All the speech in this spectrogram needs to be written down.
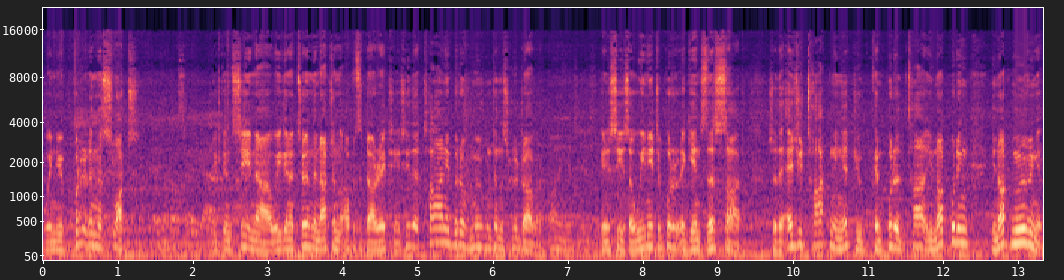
when you put it in the slot, you can see now we're going to turn the nut in the opposite direction. You see that tiny bit of movement in the screwdriver? Oh, yes, yes. Can you see? So we need to put it against this side. So that as you're tightening it, you can put it. You're not putting. You're not moving it.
